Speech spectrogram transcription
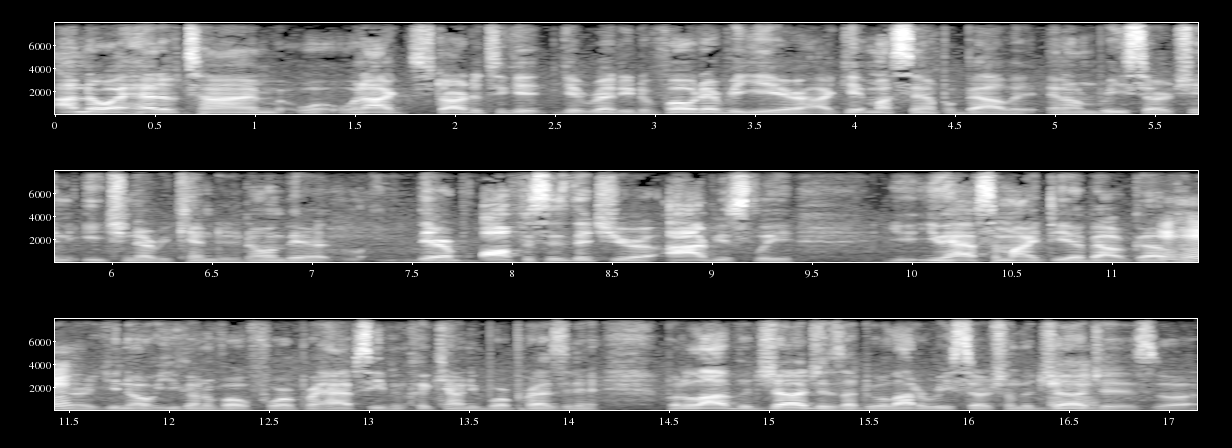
I know ahead of time when I started to get, get ready to vote every year, I get my sample ballot and I'm researching each and every candidate on there. There are offices that you're obviously you, you have some idea about governor, mm-hmm. you know who you're going to vote for, perhaps even Cook County Board President. But a lot of the judges, I do a lot of research on the mm-hmm. judges, or,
